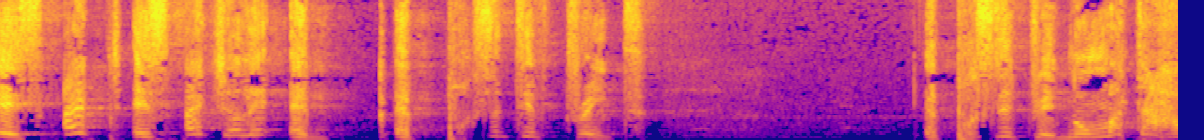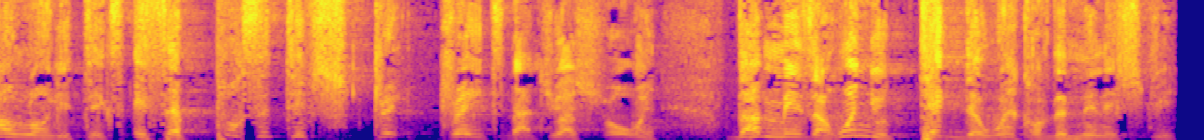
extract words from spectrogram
is, is actually a, a positive trait a positive trait, no matter how long it takes, it's a positive trait that you are showing. That means that when you take the work of the ministry,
